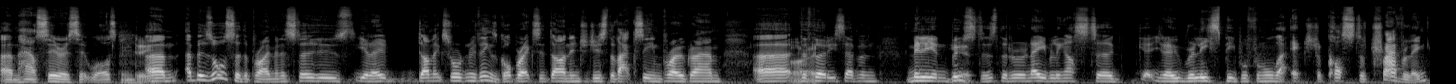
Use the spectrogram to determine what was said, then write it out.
Um, how serious it was. Indeed. Um, uh, but there's also the prime minister who's you know done extraordinary things, got Brexit done, introduced the vaccine program, uh, the right. 37 million boosters that are enabling us to you know release people from all that extra cost of travelling.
